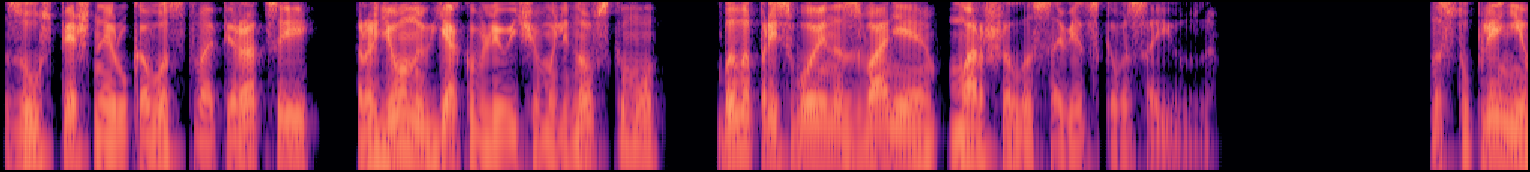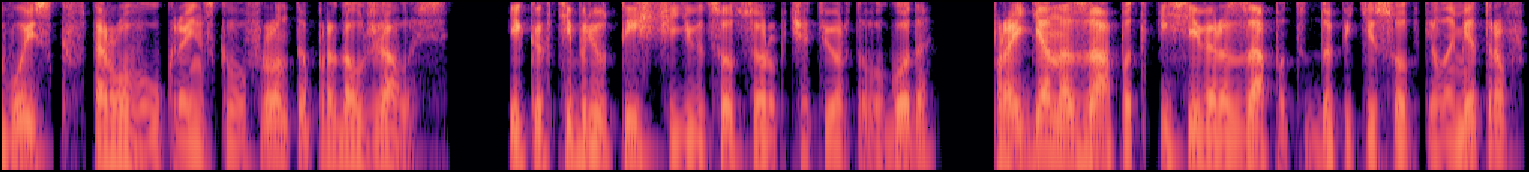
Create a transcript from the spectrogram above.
За успешное руководство операцией Родиону Яковлевичу Малиновскому было присвоено звание маршала Советского Союза. Наступление войск Второго Украинского фронта продолжалось, и к октябрю 1944 года, пройдя на запад и северо-запад до 500 километров,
